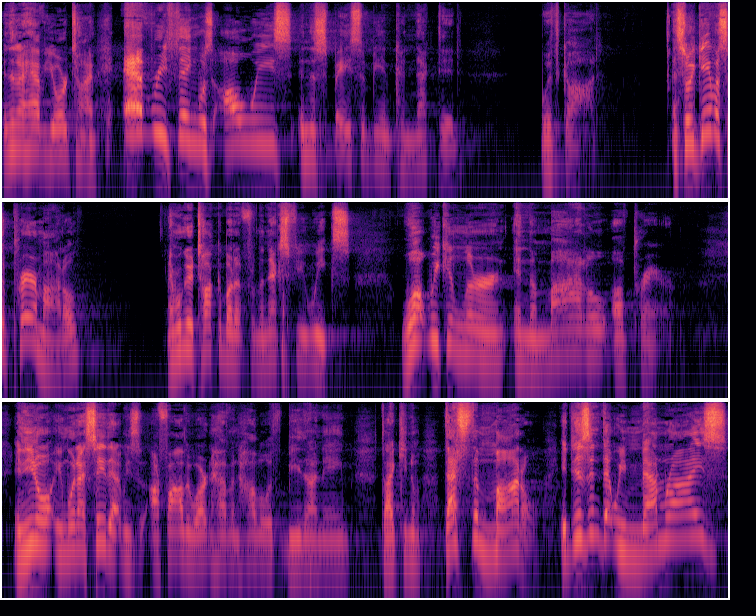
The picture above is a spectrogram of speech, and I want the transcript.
and then I have your time. Everything was always in the space of being connected with God. And so he gave us a prayer model and we're going to talk about it for the next few weeks. What we can learn in the model of prayer. And you know, and when I say that, means our Father who art in heaven, hallowed be thy name, thy kingdom. That's the model. It isn't that we memorize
